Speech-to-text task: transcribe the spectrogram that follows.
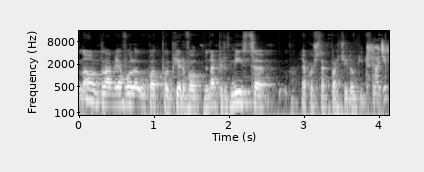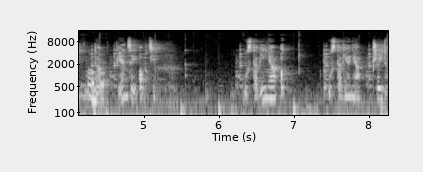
No, dla ja wolę układ pierwotny. Najpierw miejsce, jakoś tak bardziej logicznie. 20. No to Więcej opcji. Ustawienia. Od... Ustawienia. Przejdź.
